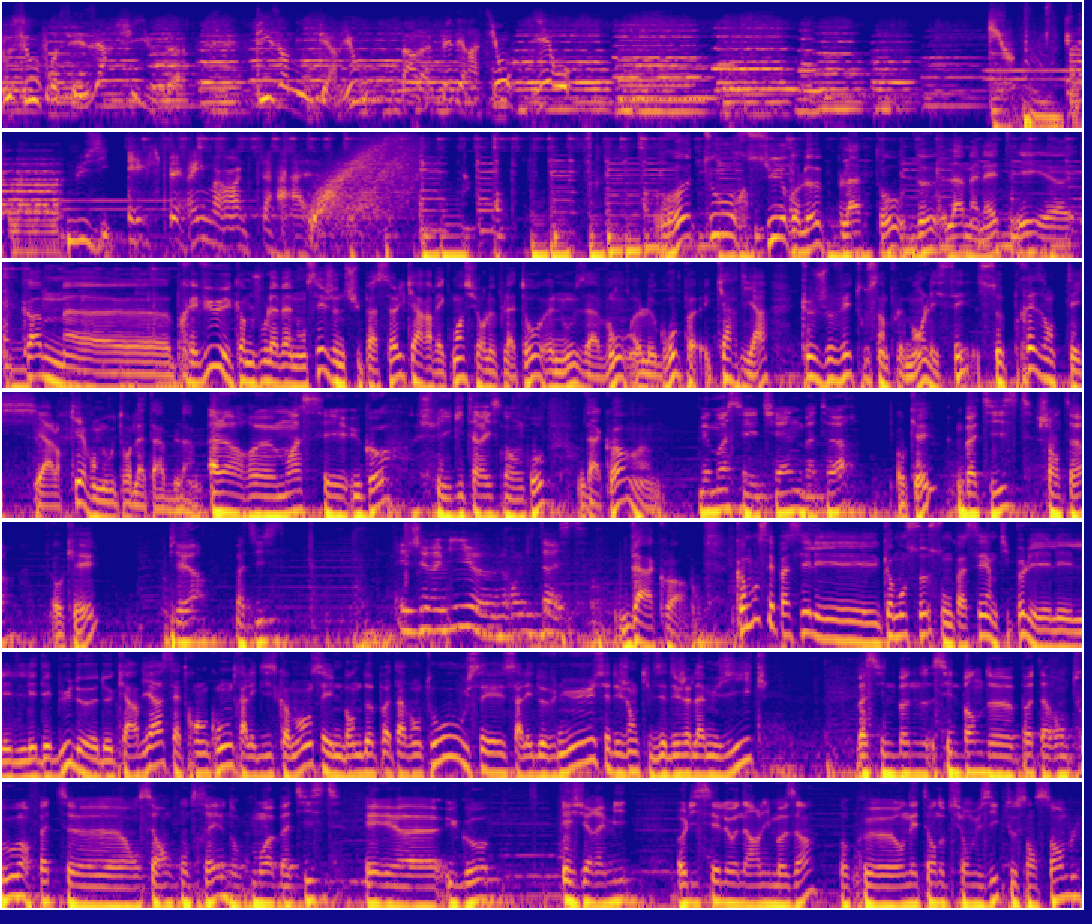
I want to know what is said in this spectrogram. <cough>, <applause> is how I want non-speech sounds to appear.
Vous ouvre ses archives. 10 en interview par la Fédération Hiero. Musique expérimentale. Retour sur le plateau de la manette et euh, comme euh, prévu et comme je vous l'avais annoncé, je ne suis pas seul car avec moi sur le plateau, nous avons le groupe Cardia que je vais tout simplement laisser se présenter. Alors qui avons-nous autour de la table? Alors euh, moi c'est Hugo, je suis guitariste dans le groupe. D'accord. Mais moi c'est Étienne, batteur. OK. Baptiste, chanteur. OK. Pierre, Baptiste. Et Jérémy euh, en guitariste. D'accord. Comment s'est passé les comment se sont passés un petit peu les, les- les- les débuts de, de Cardia Cette rencontre, elle existe comment? C'est une bande de potes avant tout ou c'est ça l'est devenu? C'est des gens qui faisaient déjà de la musique? Bah, c'est une bonne, c'est une bande de potes avant tout. En fait, euh, on s'est rencontrés, donc moi, Baptiste et euh, Hugo et Jérémy au lycée Léonard Limosin. Donc euh, on était en option musique tous ensemble.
